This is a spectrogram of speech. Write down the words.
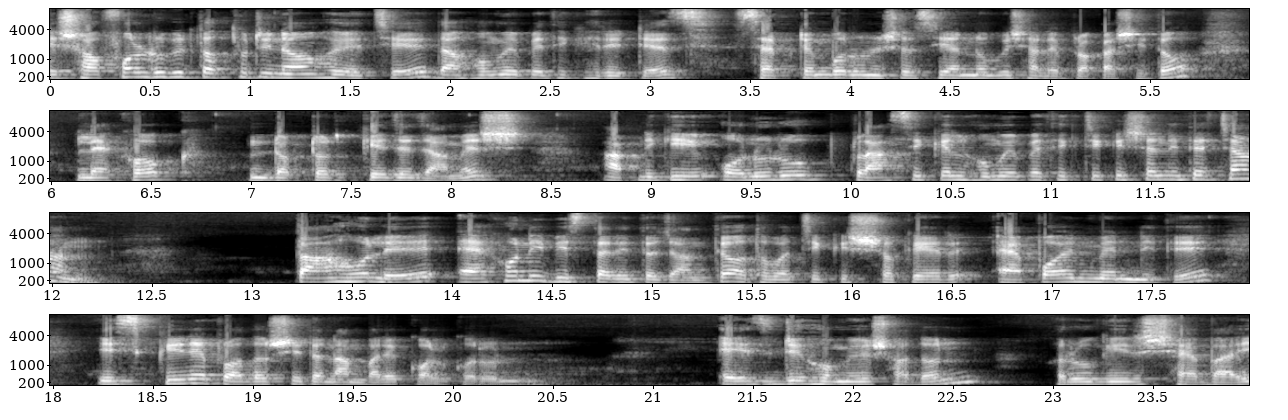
এই সফল রোগীর তথ্যটি নেওয়া হয়েছে, দ্য হোমিওপ্যাথিক হেরিটেজ, সেপ্টেম্বর উনিশশো ছিয়ানব্বই সালে প্রকাশিত। লেখক ডক্টর কে জে জামেশ, আপনি কি অনুরূপ ক্লাসিক্যাল হোমিওপ্যাথিক চিকিৎসা নিতে চান? তাহলে এখনই বিস্তারিত জানতে অথবা চিকিৎসকের অ্যাপয়েন্টমেন্ট নিতে স্ক্রিনে প্রদর্শিত নাম্বারে কল করুন। এইচডি হোমিও সদন, রোগীর সেবাই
